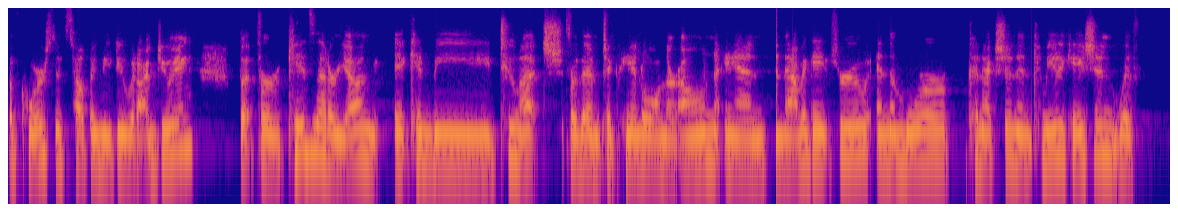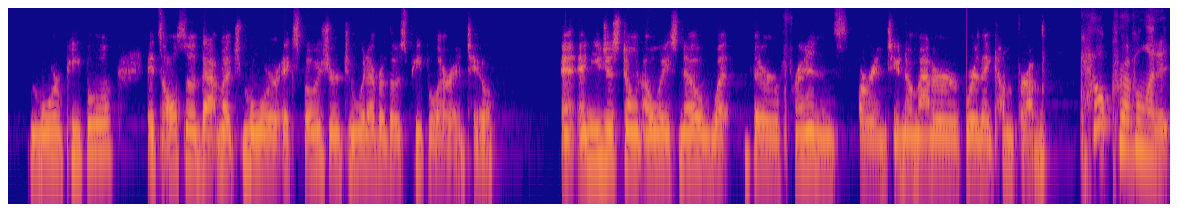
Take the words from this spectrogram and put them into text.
Of course, it's helping me do what I'm doing, but for kids that are young, it can be too much for them to handle on their own and navigate through. And the more connection and communication with more people, it's also that much more exposure to whatever those people are into. And, and you just don't always know what their friends are into, no matter where they come from. How prevalent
